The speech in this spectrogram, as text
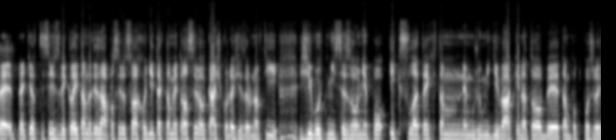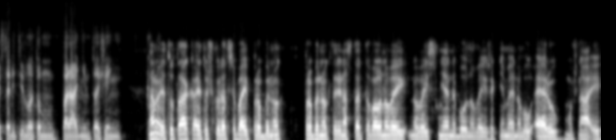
Pe, Peťo, ty jsi zvyklý tam na ty zápasy docela chodit, tak tam je to asi velká škoda, že zrovna v té životní sezóně po x letech tam nemůžou mít diváky na to, aby je tam podpořili v tady tom parádním tažení. Ano, je to tak a je to škoda třeba i pro Brno, pro Brno který nastartoval nový směr nebo nový, řekněme, novou éru možná i,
